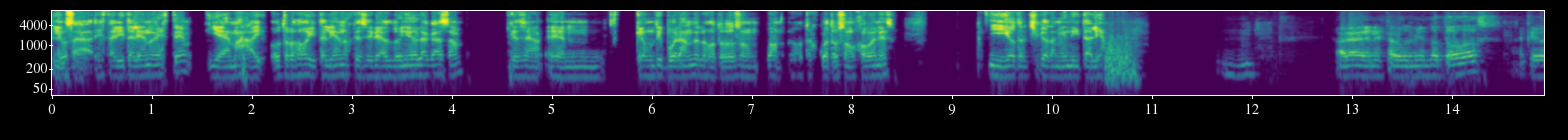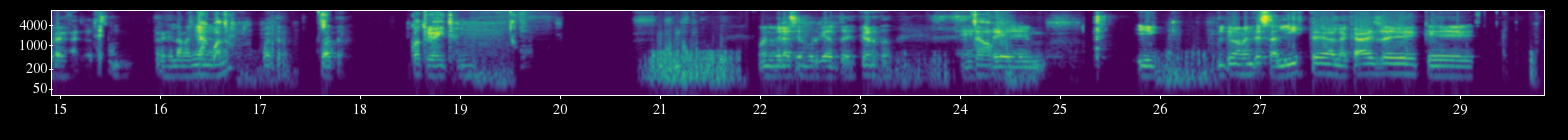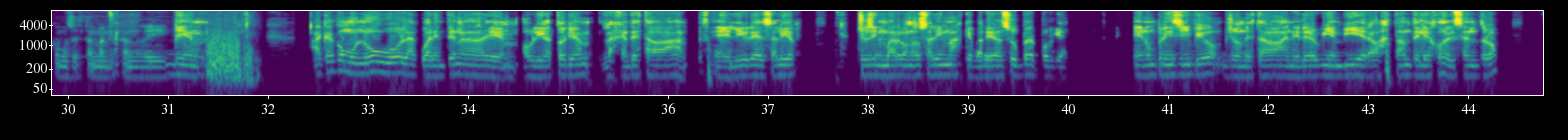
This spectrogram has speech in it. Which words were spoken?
Y o sea, está el italiano este, y además hay otros dos italianos que sería el dueño de la casa, que, sea, em, que es un tipo grande, los otros dos son, bueno, los otros cuatro son jóvenes, y otra chica también de Italia. Ahora deben estar durmiendo todos. ¿A qué hora son? ¿Tres de la mañana? cuatro. Cuatro. Cuatro. Cuatro y veinte. Bueno, gracias por quedarte despierto. Este, y últimamente saliste a la calle, que ¿cómo se están manejando ahí? Bien. Acá como no hubo la cuarentena obligatoria, la gente estaba eh, libre de salir. Yo sin embargo no salí más que para ir al súper porque en un principio yo donde estaba en el Airbnb era bastante lejos del centro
